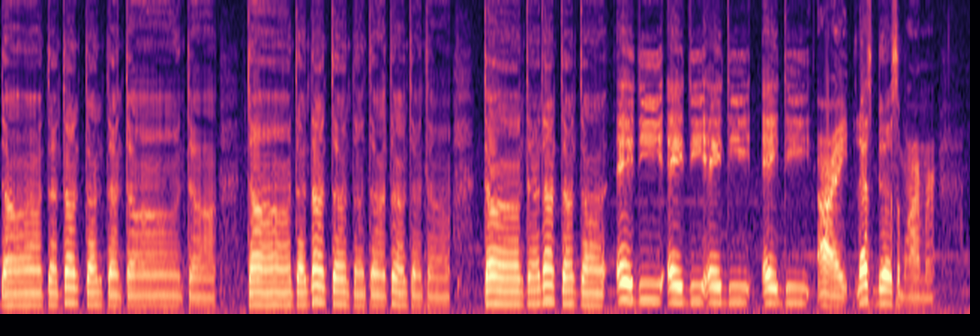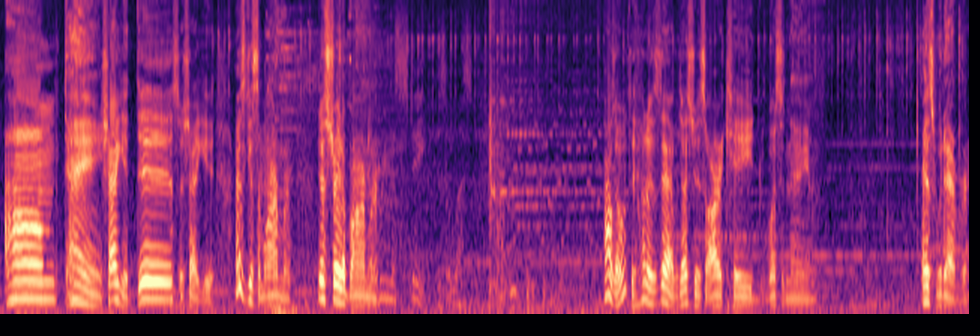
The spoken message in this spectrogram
Dun dun dun dun dun dun dun dun dun dun dun dun dun dun dun dun. Dun dun dun dun. AD AD AD AD. All right, let's build some armor. Um, dang, should I get this or should I get? Let's get some armor. Just straight up armor. I was like, what the hell is that? But that's just arcade. What's the name? It's whatever.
